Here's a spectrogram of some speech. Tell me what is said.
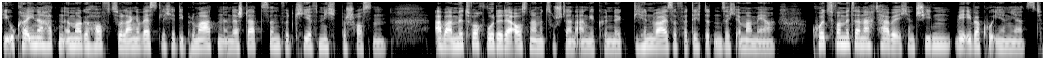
Die Ukrainer hatten immer gehofft, solange westliche Diplomaten in der Stadt sind, wird Kiew nicht beschossen. Aber am Mittwoch wurde der Ausnahmezustand angekündigt. Die Hinweise verdichteten sich immer mehr. Kurz vor Mitternacht habe ich entschieden, wir evakuieren jetzt.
